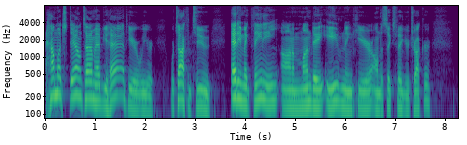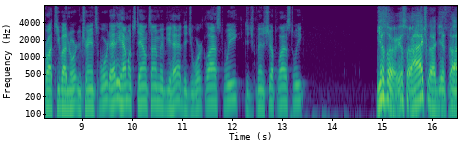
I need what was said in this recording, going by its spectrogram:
how much downtime have you had here? We were we're talking to Eddie McTheney on a Monday evening here on the Six Figure Trucker, brought to you by Norton Transport. Eddie, how much downtime have you had? Did you work last week? Did you finish up last week? Yes, sir. Yes, sir. I actually, I just, uh,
